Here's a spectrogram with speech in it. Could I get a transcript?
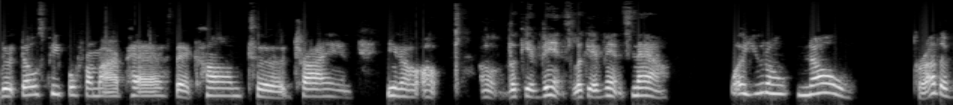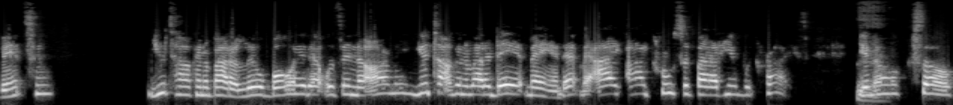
Th- those people from our past that come to try and, you know, oh, oh, look at Vince, look at Vince now. Well, you don't know brother Vincent. You talking about a little boy that was in the army? You're talking about a dead man. That man, I, I crucified him with Christ. You Yeah. know, so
